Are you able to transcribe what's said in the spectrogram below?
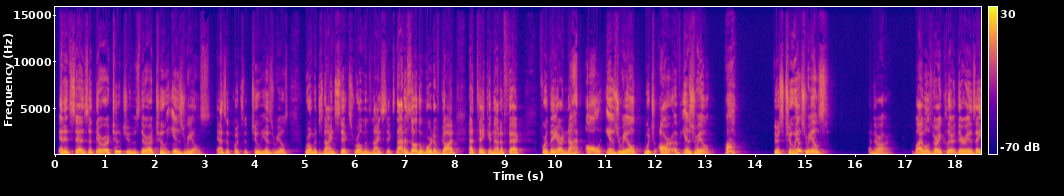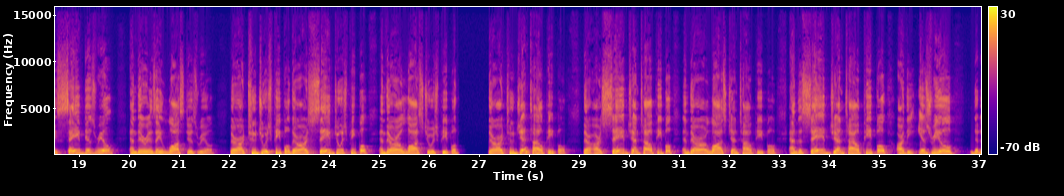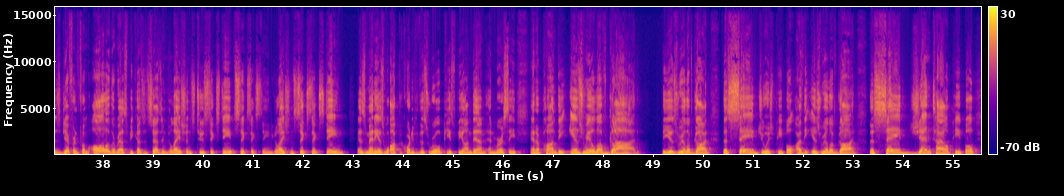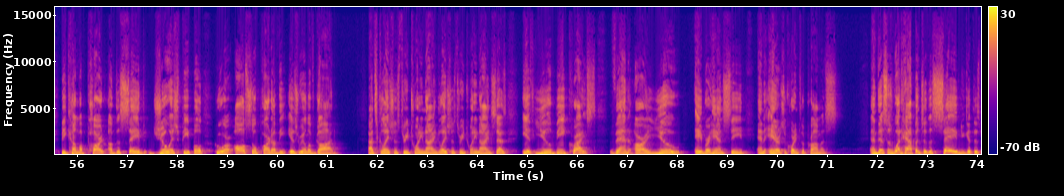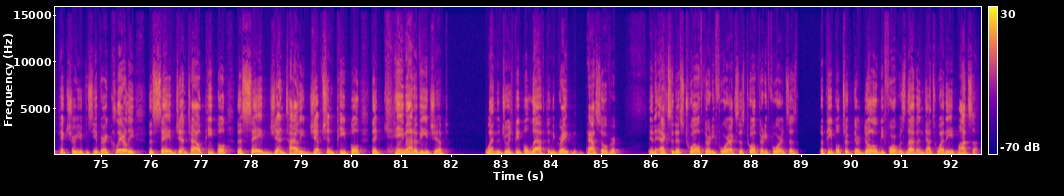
And it says that there are two Jews, there are two Israels, as it puts it, two Israels. Romans 9 6, Romans 9 6. Not as though the word of God had taken none effect, for they are not all Israel which are of Israel. Oh, there's two Israels, and there are. The Bible is very clear. There is a saved Israel and there is a lost Israel. there are two Jewish people. There are saved Jewish people and there are lost Jewish people. There are two Gentile people. There are saved Gentile people and there are lost Gentile people. And the saved Gentile people are the Israel that is different from all of the rest because it says in Galatians 2:16, 6:16, Galatians 6:16, as many as walk according to this rule, peace be on them and mercy, and upon the Israel of God the Israel of God. The saved Jewish people are the Israel of God. The saved Gentile people become a part of the saved Jewish people who are also part of the Israel of God. That's Galatians 3:29. Galatians 3:29 says, "If you be Christ, then are you Abraham's seed and heirs according to the promise." And this is what happened to the saved. You get this picture, you can see it very clearly. The saved Gentile people, the saved Gentile Egyptian people that came out of Egypt when the Jewish people left in the great Passover in Exodus 12 34. Exodus 12 34, it says, The people took their dough before it was leavened. That's why they eat matzah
